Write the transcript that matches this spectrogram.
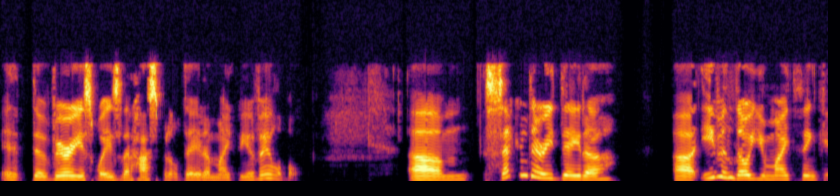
it, the various ways that hospital data might be available. Um, secondary data, uh, even though you might think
